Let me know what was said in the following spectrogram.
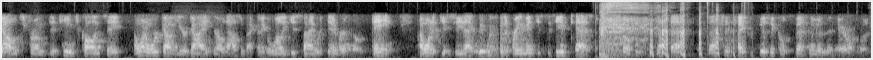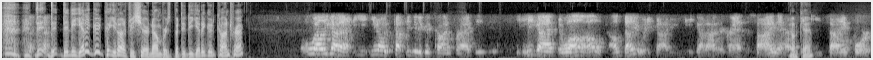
scouts from the teams call and say, I want to work out your guy, Harold Hasselbach. And I go, well, he just signed with Denver. And I go, dang, I want to just see that. We, we want to bring him in just to see him test. So that, that's the type of physical specimen that Harold was. did, did, did he get a good, you don't have to share numbers, but did he get a good contract? Well, he got a, you know, it's tough to get a good contract. He, he got, well, I'll, I'll tell you what he got. He, he got a hundred grand to sign, and I okay. think he signed for,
